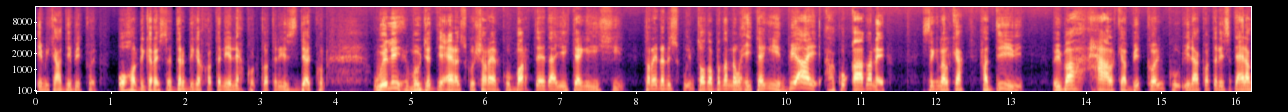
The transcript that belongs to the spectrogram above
iminka haddii bitcoin uu holdhigaraysto derbiga weli mawjadii ceer isku shareerku barteeda ayay taagan yihiin tradersku intooda badanna waxay taagan yihiin. B i ha ku qaadane signalka. Haddii iba xaalka bitcoinku ilaa ilaa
